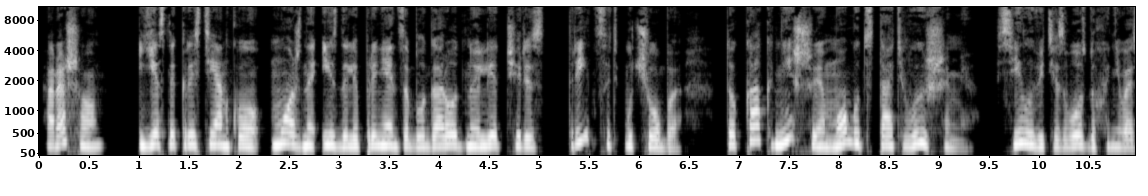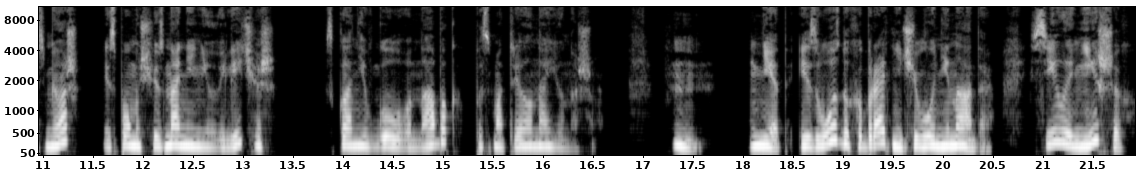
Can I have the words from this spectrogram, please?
Хорошо. Если крестьянку можно издали принять за благородную лет через 30 учебы, то как низшие могут стать высшими? Силу ведь из воздуха не возьмешь и с помощью знаний не увеличишь. Склонив голову на бок, посмотрела на юношу. Хм, нет, из воздуха брать ничего не надо. Силы низших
